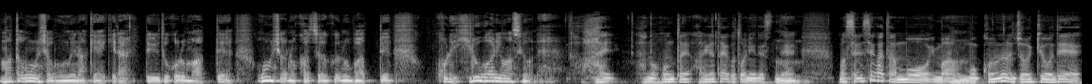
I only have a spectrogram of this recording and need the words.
また御社も埋めなきゃいけないというところもあって、御社の活躍の場って、これ広がりますよね。はい。あの、本当にありがたいことにですね、うん、まあ先生方も今、もうこのような状況で、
